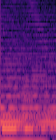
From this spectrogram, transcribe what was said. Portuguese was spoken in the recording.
Música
